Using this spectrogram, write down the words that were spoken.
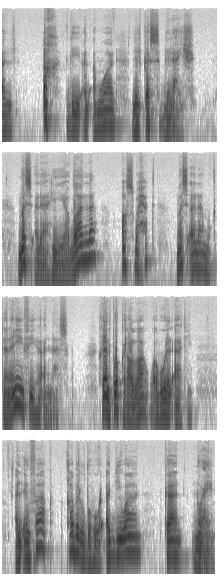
الأخذ للأموال للكسب للعيش. مسألة هي ضالة أصبحت مسألة مقتنعين فيها الناس. خلينا نتوكل على الله وأقول الآتي. الإنفاق قبل ظهور الديوان كان نوعين.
